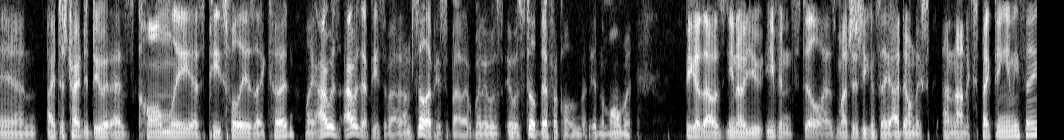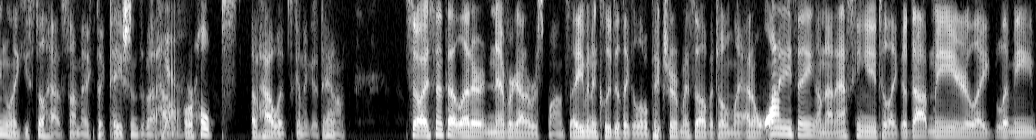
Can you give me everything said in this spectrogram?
and I just tried to do it as calmly, as peacefully as I could. Like I was I was at peace about it. I'm still at peace about it, but it was it was still difficult in the, in the moment because I was, you know, you even still as much as you can say I don't, ex- I'm not expecting anything. Like you still have some expectations about how Yeah. or hopes of how it's going to go down. So I sent that letter, never got a response. I even included like a little picture of myself. I told him like I don't want anything. I'm not asking you to like adopt me or like let me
